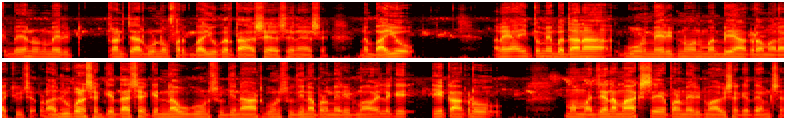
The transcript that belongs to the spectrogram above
કે બહેનોનું મેરિટ ત્રણ, ચાર ગુણનો ફરક ભાઈઓ કરતાં હશે હશે ને હશે. અને ભાઈઓ, અને અહીં તો મેં બધાના ગુણ મેરિટનું અનુમાન બે આંકડામાં રાખ્યું છે, પણ હજુ પણ શક્યતા છે કે નવ ગુણ સુધીના, આઠ ગુણ સુધીના પણ મેરિટમાં આવે. એટલે કે એક આંકડોમાં જેના માર્ક્સ છે એ પણ મેરિટમાં આવી શકે તેમ છે.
